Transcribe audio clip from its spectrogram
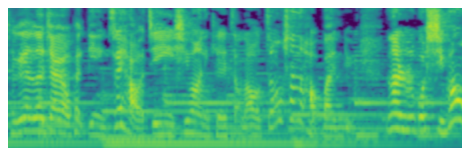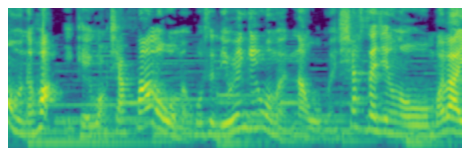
特给乐加油会给你最好的建议，希望你可以找到终身的好伴侣。那如果喜欢我们的话，也可以往下 follow 我们，或是留言给我们。那我们下次再见喽，拜拜。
